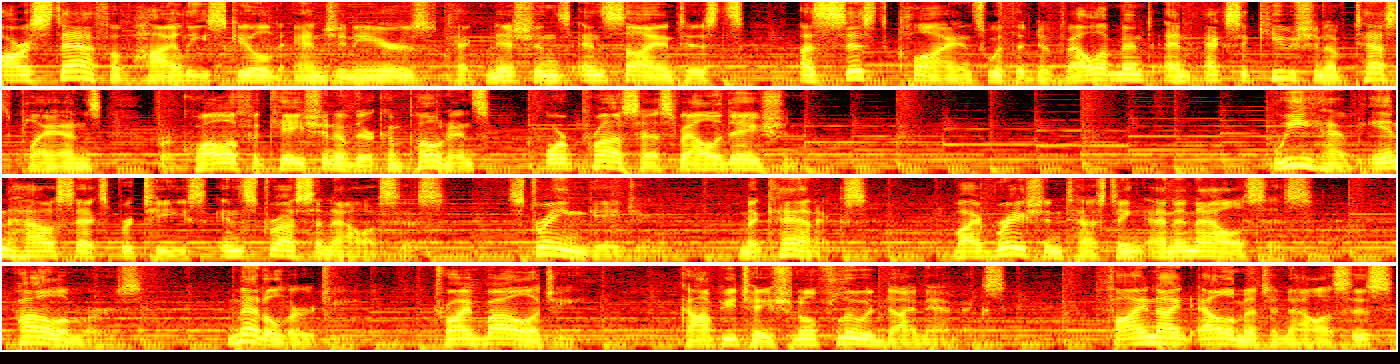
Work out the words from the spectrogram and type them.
Our staff of highly skilled engineers, technicians, and scientists assist clients with the development and execution of test plans for qualification of their components or process validation. We have in-house expertise in stress analysis, strain gauging, mechanics, vibration testing and analysis, polymers, metallurgy, tribology, computational fluid dynamics, finite element analysis,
